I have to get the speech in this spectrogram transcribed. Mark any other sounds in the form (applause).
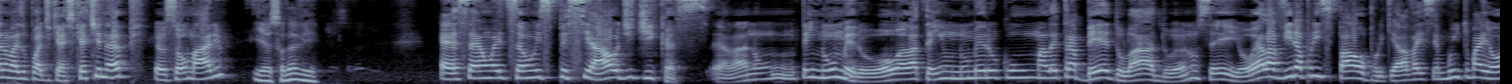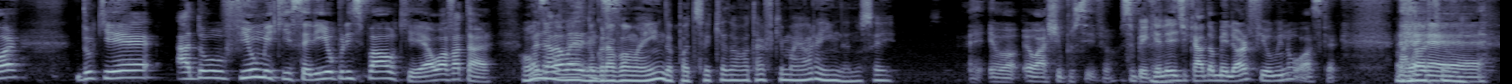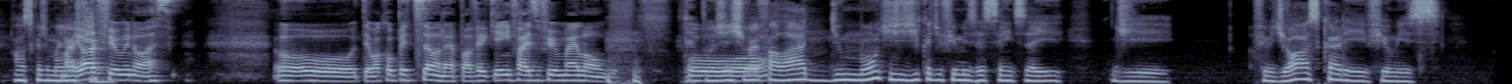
Começando mais um podcast Catching Up. Eu sou o Mário. E eu sou o Davi. Essa é uma edição especial de dicas. Ela não tem número, ou ela tem um número com uma letra B do lado, eu não sei. Ou ela vira principal, porque ela vai ser muito maior do que a do filme que seria o principal, que é o Avatar. Ou Mas não, ela né? vai- Não gravamos ainda, pode ser que a do Avatar fique maior ainda, não sei. Eu, eu acho impossível. Se bem que ele é indicado ao melhor filme no Oscar. Maior é... Oscar de maior, Maior filme. filme no Oscar. O, o- tem uma competição, né? Pra ver quem faz o filme mais longo. (laughs) Então a gente vai falar de um monte de dica de filmes recentes aí, de filme de Oscar e filmes.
